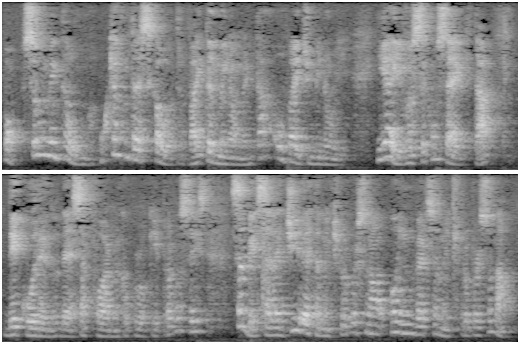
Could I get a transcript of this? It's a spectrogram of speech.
Bom, se eu aumentar uma, o que acontece com a outra? Vai também aumentar ou vai diminuir? E aí você consegue, tá? Decorando dessa forma que eu coloquei para vocês, saber se ela é diretamente proporcional ou inversamente proporcional.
